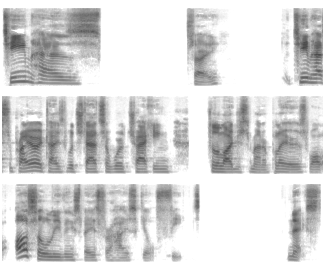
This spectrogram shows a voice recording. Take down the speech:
Team has. Sorry. Team has to prioritize which stats are worth tracking for the largest amount of players while also leaving space for high skill feats. Next.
